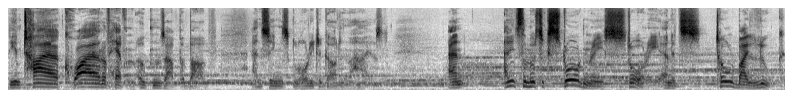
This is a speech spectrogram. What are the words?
The entire choir of heaven opens up above and sings glory to God in the highest. And, and it's the most extraordinary story, and it's told by Luke,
